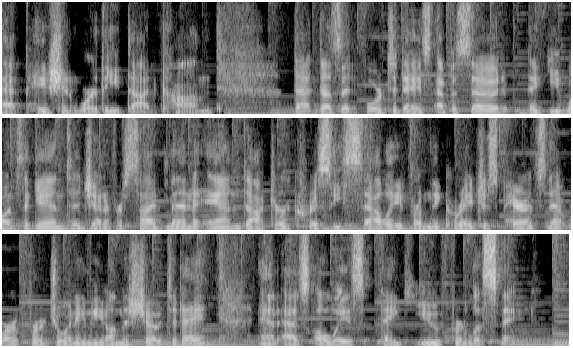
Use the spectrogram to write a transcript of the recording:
at patientworthy.com. That does it for today's episode. Thank you once again to Jennifer Seidman and Dr. Chrissy Sally from the Courageous Parents Network for joining me on the show today. And as always, thank you for listening.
